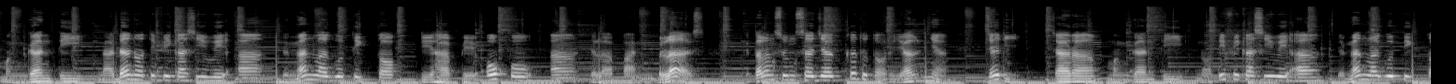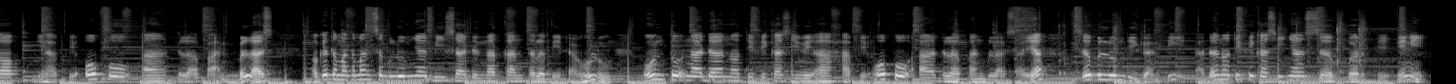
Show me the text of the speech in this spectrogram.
mengganti nada notifikasi WA dengan lagu TikTok di HP Oppo A18. Kita langsung saja ke tutorialnya. Jadi, cara mengganti notifikasi WA dengan lagu TikTok di HP Oppo A18 Oke teman-teman sebelumnya bisa dengarkan terlebih dahulu untuk nada notifikasi WA HP Oppo A18 saya sebelum diganti nada notifikasinya seperti ini.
